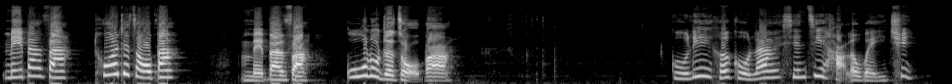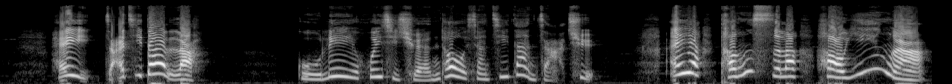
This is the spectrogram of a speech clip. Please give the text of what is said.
没办法，拖着走吧。没办法，咕噜着走吧。古丽和古拉先系好了围裙。嘿，砸鸡蛋啦！古丽挥起拳头向鸡蛋砸去。哎呀，疼死了，好硬啊！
